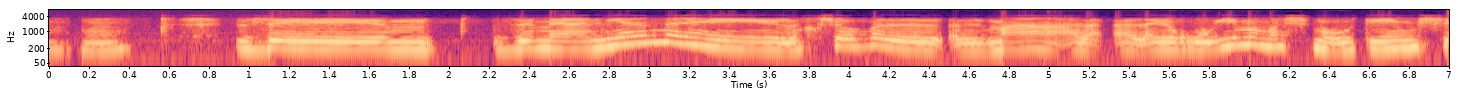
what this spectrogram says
Mm-hmm. זה, זה מעניין אה, לחשוב על, על, מה, על, על האירועים המשמעותיים ש,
